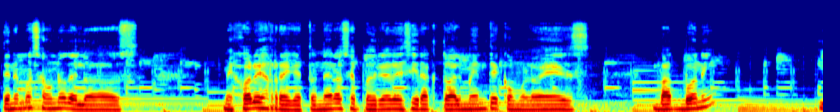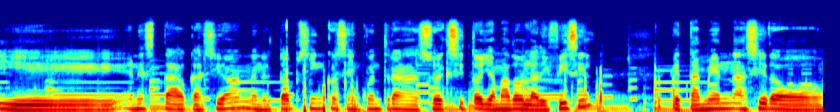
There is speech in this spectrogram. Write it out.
tenemos a uno de los mejores reggaetoneros se podría decir actualmente como lo es Bad Bunny y en esta ocasión en el top 5 se encuentra su éxito llamado La Difícil que también ha sido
